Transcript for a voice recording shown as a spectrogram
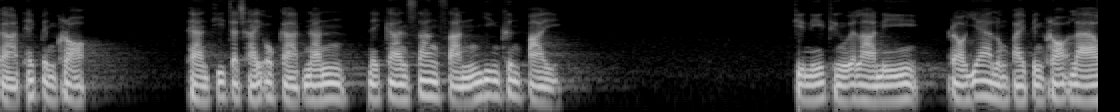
กาสให้เป็นเคราะห์แทนที่จะใช้โอกาสนั้นในการสร้างสรรค์ยิ่งขึ้นไป ทีนี้ถึงเวลานี้เราแย่ลงไปเป็นเคราะห์แล้ว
